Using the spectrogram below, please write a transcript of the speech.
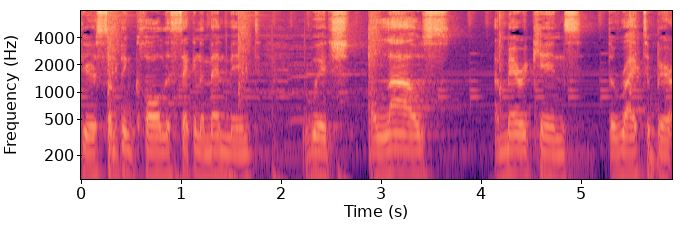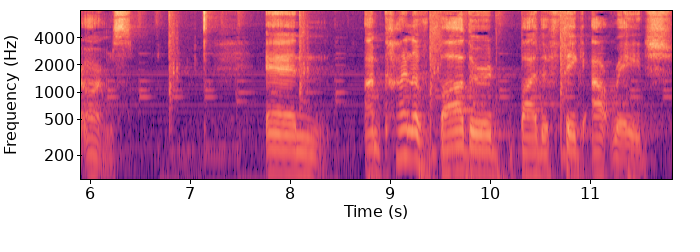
there's something called the Second Amendment, which allows Americans the right to bear arms. And I'm kind of bothered by the fake outrage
